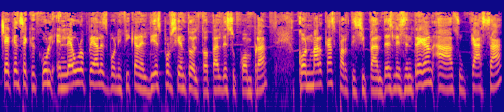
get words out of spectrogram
Chéquense que cool. En la europea les bonifican el 10% del total de su compra con marcas participantes. Les entregan a su casa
